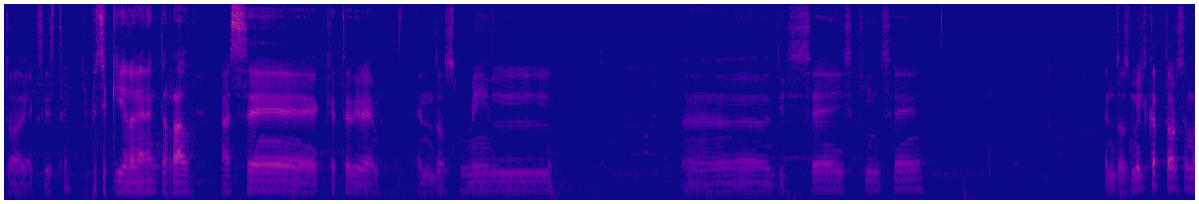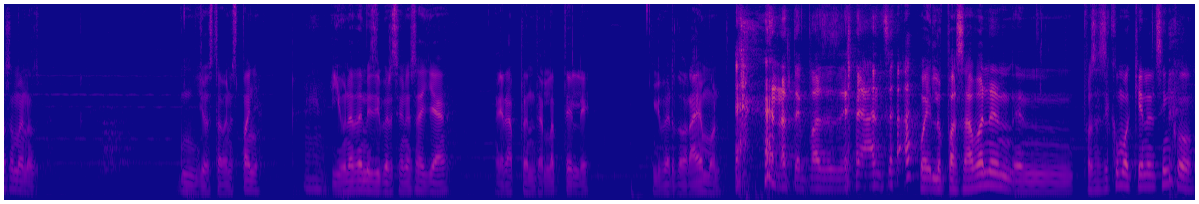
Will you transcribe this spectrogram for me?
todavía existe. Yo pensé que ya lo habían enterrado. Hace, ¿qué te diré? En 2016, 15, en 2014 más o menos, yo estaba en España. Y una de mis diversiones allá era prender la tele y ver Doraemon. no te pases de lanza. Güey, lo pasaban en, en- Pues así como aquí en el 5.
